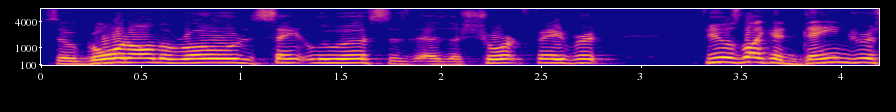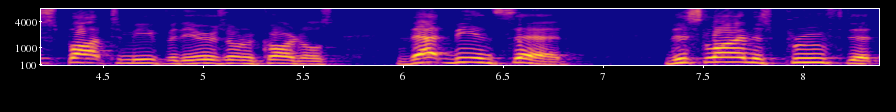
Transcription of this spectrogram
So going on the road, St. Louis as, as a short favorite feels like a dangerous spot to me for the Arizona Cardinals. That being said, this line is proof that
